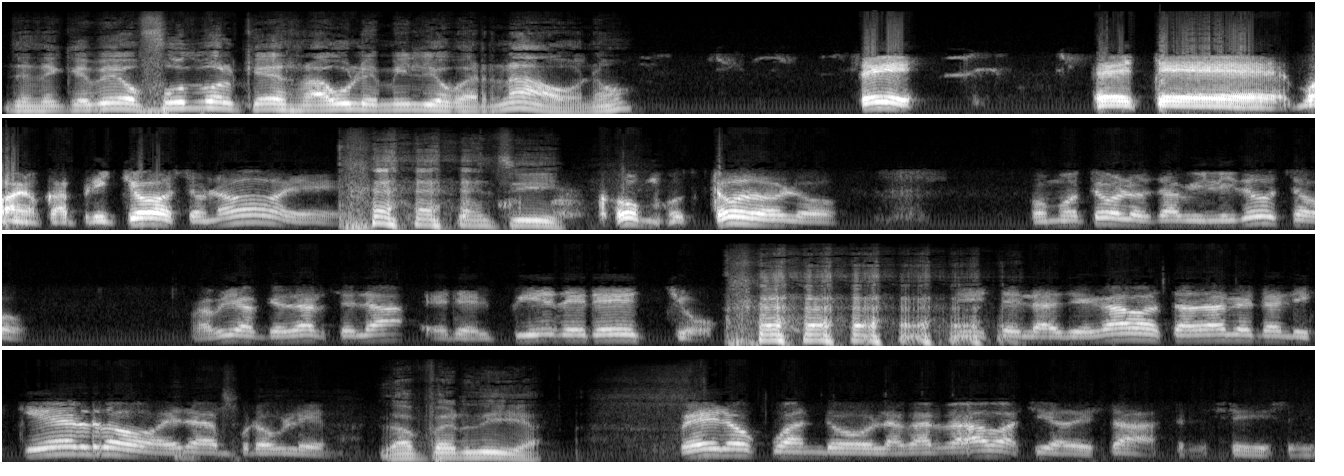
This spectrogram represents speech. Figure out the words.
desde que veo fútbol, que es Raúl Emilio Bernao, ¿no? Sí, este, bueno, caprichoso, ¿no? Eh, sí. como todos los como todos los habilidosos había que dársela en el pie derecho si te la llegabas a dar en el izquierdo era un problema La perdía. pero cuando la agarraba hacía desastre sí sí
